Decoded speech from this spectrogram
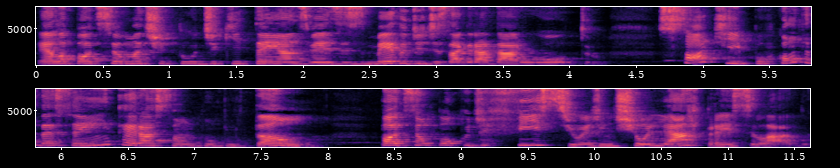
ela pode ser uma atitude que tem às vezes medo de desagradar o outro. Só que por conta dessa interação com Plutão, pode ser um pouco difícil a gente olhar para esse lado.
